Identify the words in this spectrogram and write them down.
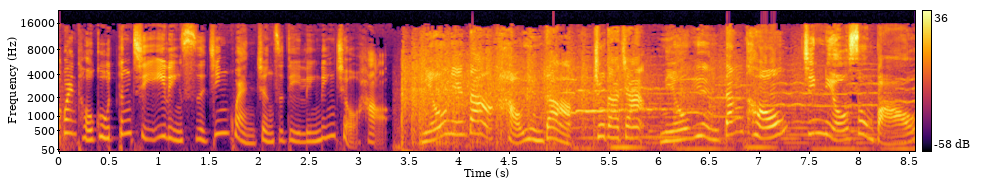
冠投顾登记一零四经管证字第零零九号。牛年到，好运到，祝大家牛运当头，金牛送宝，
